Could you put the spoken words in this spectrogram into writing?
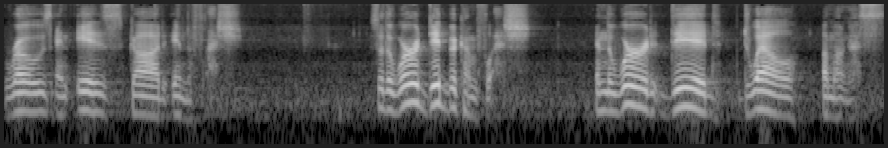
rose, and is God in the flesh. So the Word did become flesh, and the Word did dwell among us.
